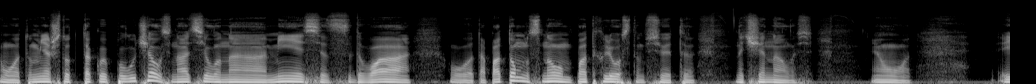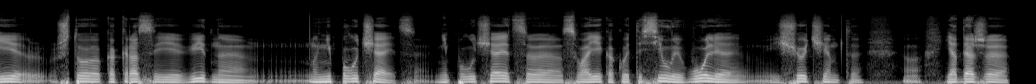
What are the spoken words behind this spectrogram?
Вот, у меня что-то такое получалось, но от силы на месяц, два, вот, а потом с новым подхлестом все это начиналось, вот. И что как раз и видно, ну, не получается. Не получается своей какой-то силой воли, еще чем-то. Э, Я даже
